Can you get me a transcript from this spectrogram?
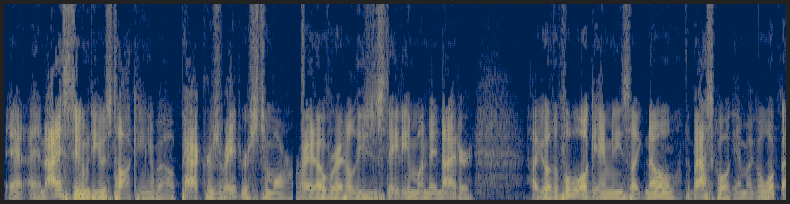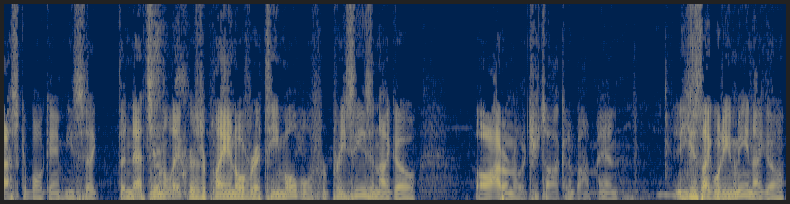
And, and I assumed he was talking about Packers Raiders tomorrow, right over at Allegiant Stadium Monday nighter. I go the football game, and he's like, "No, the basketball game." I go, "What basketball game?" He's like, "The Nets and the Lakers are playing over at T-Mobile for preseason." I go, "Oh, I don't know what you're talking about, man." And he's like, "What do you mean?" I go,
